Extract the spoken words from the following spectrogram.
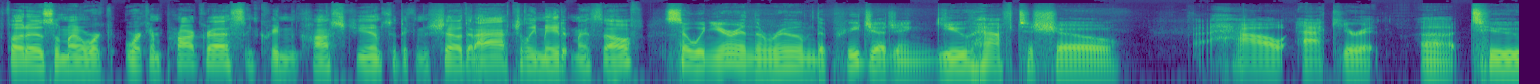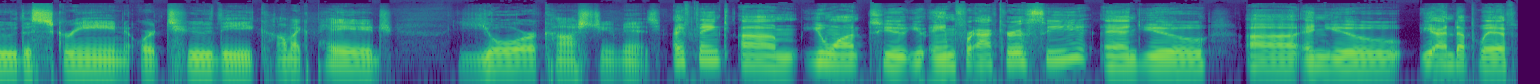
photos of my work work in progress and creating the costume so they can show that I actually made it myself. So, when you're in the room, the prejudging, you have to show how accurate uh, to the screen or to the comic page your costume is. I think um, you want to you aim for accuracy and you uh, and you you end up with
